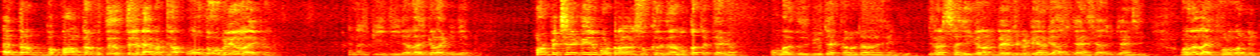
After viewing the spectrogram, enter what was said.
ਇੱਧਰ ਬਾਂਦਰ ਕੁੱਤੇ ਦੇ ਉੱਤੇ ਜਿਹੜਾ ਬੈਠਾ, ਉਹ 2 ਮਿਲੀਅਨ ਲਾਈਕ ਇਹਨਾਂ 'ਚ ਕੀ ਚੀਜ਼ ਹੈ ਲਾਈਕ ਲੱਗੀ ਹੈ ਹੁਣ ਪਿੱਛੇ ਕਈ ਰਿਪੋਰਟਰਾਂ ਨੇ ਸੁਖਰ ਦਾ ਮੁੱਦਾ ਚੱਕਿਆ ਉਹਨਾਂ ਦੀ ਤੁਸੀਂ ਵੀਡੀਓ ਚੈੱਕ ਕਰੋ, ਜ਼ਿਆਦਾ ਹੈਣਗੇ ਜਿਹਨਾਂ ਸਹੀ ਗੱਲਾਂ ਡਿਟੇਲ ਚ ਕੱਢੀਆਂ ਵੀ ਆਹ ਚੀਜ਼ ਐਸੀ ਆਹ ਚੀਜ਼ ਐਸੀ ਉਹਨਾਂ ਦੇ ਲਾਈਕ ਫੋਲੋਵਰ ਨਹੀਂ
